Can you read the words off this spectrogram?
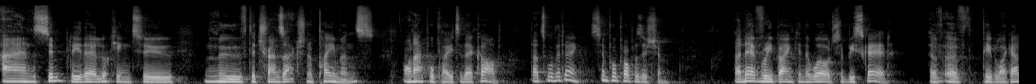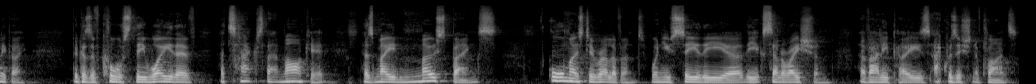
And simply, they're looking to move the transaction of payments on Apple Pay to their card. That's all they're doing. Simple proposition. And every bank in the world should be scared of, of people like Alipay because, of course, the way they've attacked that market has made most banks almost irrelevant when you see the, uh, the acceleration of Alipay's acquisition of clients.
